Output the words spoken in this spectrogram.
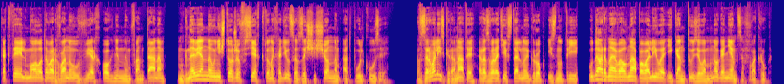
Коктейль Молотова рванул вверх огненным фонтаном, мгновенно уничтожив всех, кто находился в защищенном от пуль кузове. Взорвались гранаты, разворотив стальной гроб изнутри, ударная волна повалила и контузила много немцев вокруг.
